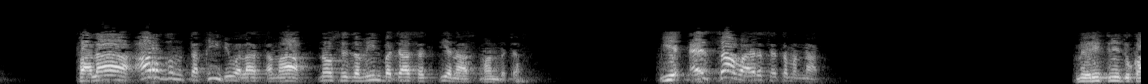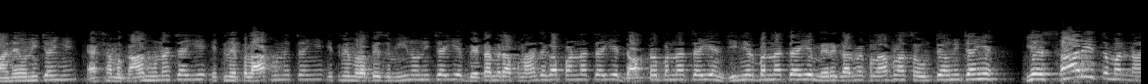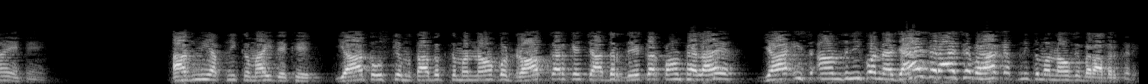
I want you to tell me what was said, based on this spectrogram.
فلا ارد تقی والا سما نہ اسے زمین بچا سکتی ہے، نہ آسمان بچا سکتی۔ یہ ایسا وائرس ہے تمنا میری اتنی دکانیں ہونی چاہیے، ایسا مکان ہونا چاہیے، اتنے پلاٹ ہونے چاہیے، اتنے مربع زمین ہونی چاہیے، بیٹا میرا فلاں جگہ پڑھنا چاہیے، ڈاکٹر بننا چاہیے، انجینئر بننا چاہیے، میرے گھر میں فلاں فلاں سہولتیں ہونی چاہیے، یہ ساری تمنائیں ہیں۔ آدمی اپنی کمائی دیکھے، یا تو اس کے مطابق تمناؤں کو ڈراپ کر کے چادر دے کر پاؤں پھیلائے، یا اس آمدنی کو ناجائز رائے سے بڑھا کے اپنی تمناؤں کے برابر کرے۔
